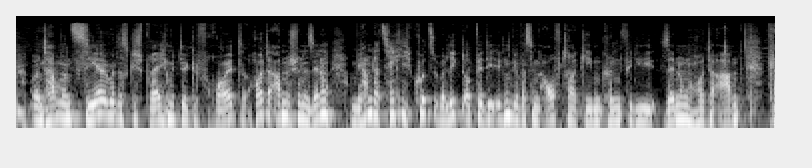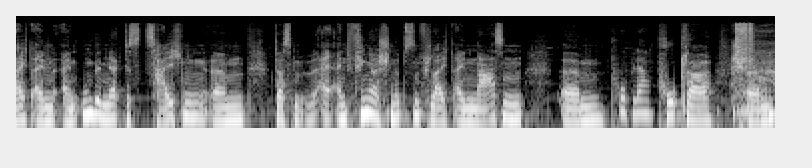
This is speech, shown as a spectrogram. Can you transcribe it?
und haben uns sehr über das Gespräch mit dir gefreut. Heute Abend eine schöne Sendung. Und wir haben tatsächlich kurz überlegt, ob wir dir irgendwie was in Auftrag geben können für die Sendung heute Abend. Vielleicht ein, ein unbemerktes Zeichen, ähm, das, ein Fingerschnipsen, vielleicht ein Nasen... Ähm, Popler. Popler. Ähm,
